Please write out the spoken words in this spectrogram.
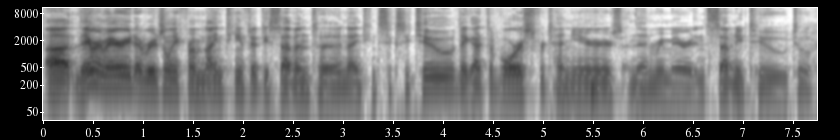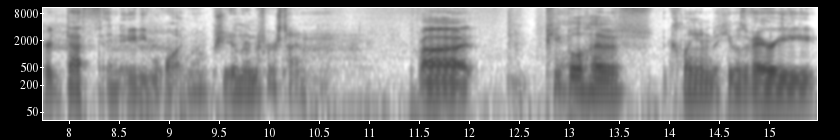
Uh, they were married originally from 1957 to 1962. They got divorced for 10 years and then remarried in 72 to her death in 81. Well, she didn't learn the first time. Uh, people have claimed that he was very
